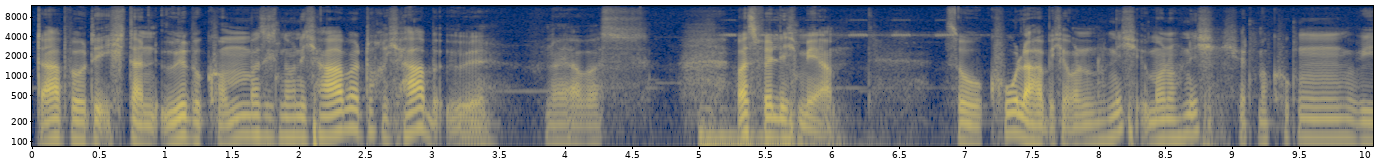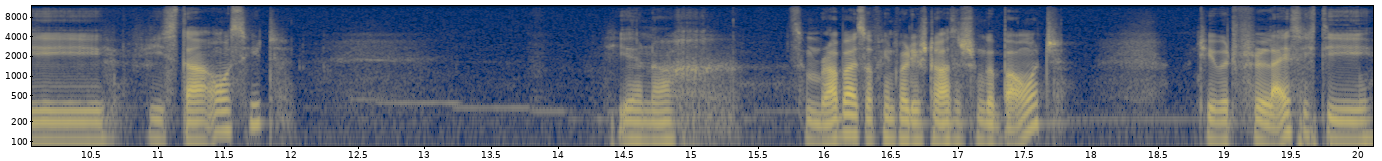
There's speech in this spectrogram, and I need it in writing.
Da würde ich dann Öl bekommen, was ich noch nicht habe. Doch, ich habe Öl. Naja, was, was will ich mehr? So, Kohle habe ich aber noch nicht, immer noch nicht. Ich werde mal gucken, wie es da aussieht. Hier nach zum Rubber ist auf jeden Fall die Straße schon gebaut. Und hier wird fleißig die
